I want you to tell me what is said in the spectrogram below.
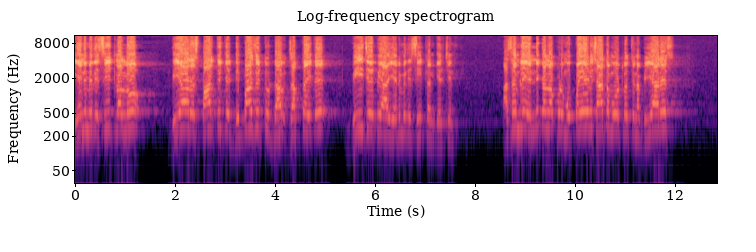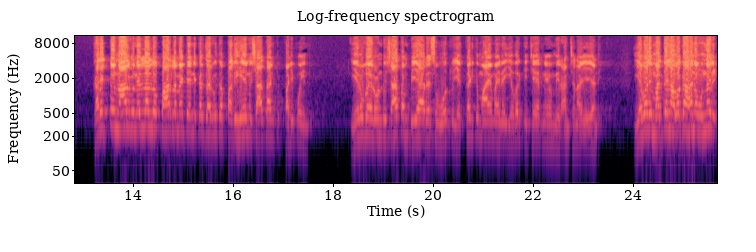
ఎనిమిది సీట్లలో బీఆర్ఎస్ పార్టీకి డిపాజిట్ డ- జప్తు అయితే బీజేపీ ఆ ఎనిమిది సీట్లను గెలిచింది. అసెంబ్లీ ఎన్నికలప్పుడు ముప్పై ఏడు శాతం ఓట్లు వచ్చిన బీఆర్ఎస్ కరెక్ట్ నాలుగు నెలల్లో పార్లమెంట్ ఎన్నికలు జరిగితే పదిహేను శాతానికి పడిపోయింది. ఇరవై రెండు శాతం బీఆర్ఎస్ ఓట్లు ఎక్కడికి మాయమైన ఎవరికి చేరినాయో మీరు అంచనా వేయండి. ఎవరి మధ్యలో అవగాహన ఉన్నది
